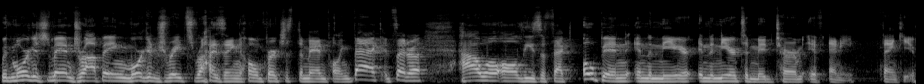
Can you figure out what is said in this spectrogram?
with mortgage demand dropping, mortgage rates rising, home purchase demand pulling back, etc. How will all these affect open in the near in the near to midterm, if any? Thank you.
